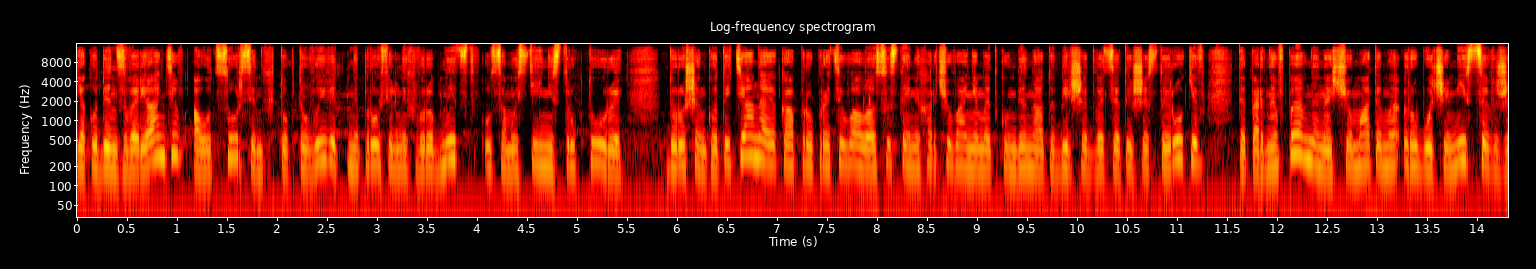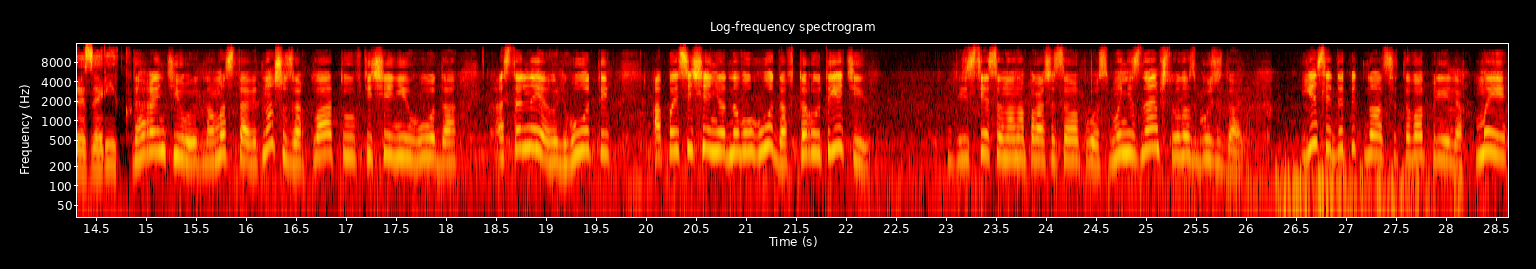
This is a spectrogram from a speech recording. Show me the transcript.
Як один з варіантів аутсорсинг, тобто вивід непрофільних виробництв у самостійні структури. Дорошенко Тетяна, яка пропрацювала у системі харчування медкомбінату більше 26 років, тепер не впевнена, що матиме робоче місце вже за рік. гарантирует нам оставить нашу зарплату в течение года, остальные льготы. А по истечению одного года, второй, третий, естественно, напрашивается вопрос, мы не знаем, что нас будет ждать. Если до 15 апреля мы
